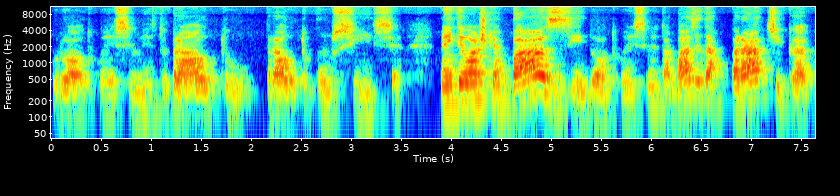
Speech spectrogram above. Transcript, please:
para o autoconhecimento, para a auto, para autoconsciência. Né? Então, eu acho que a base do autoconhecimento, a base da prática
